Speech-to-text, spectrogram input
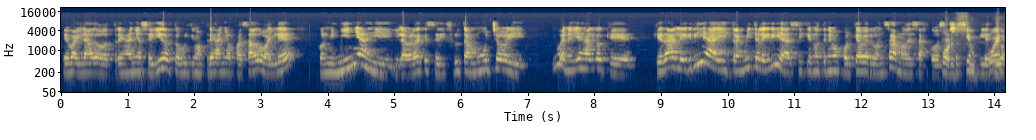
he bailado tres años seguidos, estos últimos tres años pasados bailé con mis niñas y, la verdad que se disfruta mucho y, bueno, y es algo que, que, da alegría y transmite alegría, así que no tenemos por qué avergonzarnos de esas cosas. Yo siempre digo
